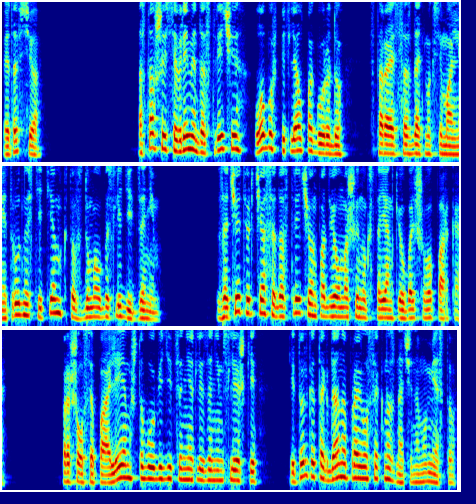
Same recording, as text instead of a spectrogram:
«Это все». Оставшееся время до встречи Лобов петлял по городу, стараясь создать максимальные трудности тем, кто вздумал бы следить за ним. За четверть часа до встречи он подвел машину к стоянке у Большого парка. Прошелся по аллеям, чтобы убедиться, нет ли за ним слежки, и только тогда направился к назначенному месту.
